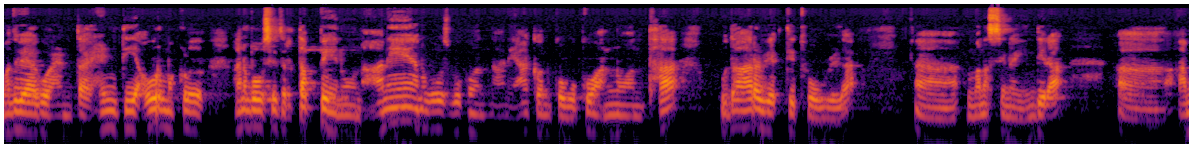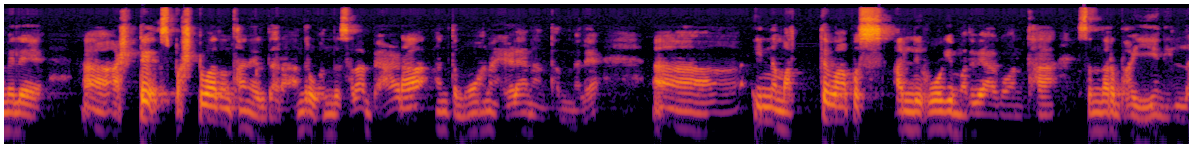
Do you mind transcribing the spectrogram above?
ಮದುವೆ ಆಗುವ ಅಂತ ಹೆಂಡತಿ ಅವ್ರ ಮಕ್ಕಳು ಅನುಭವಿಸಿದ್ರೆ ತಪ್ಪೇನು? ನಾನೇ ಅನುಭವಿಸ್ಬೇಕು ಅಂತ ನಾನು ಯಾಕೆ ಅನ್ಕೋಬೇಕು ಅನ್ನುವಂಥ ಉದಾರ ವ್ಯಕ್ತಿತ್ವವುಳ್ಳ ಮನಸ್ಸಿನ ಇಂದಿರಾ. ಆಮೇಲೆ ಅಷ್ಟೇ ಸ್ಪಷ್ಟವಾದಂತಹ ನಿರ್ಧಾರ. ಅಂದ್ರೆ ಒಂದು ಸಲ ಬೇಡ ಅಂತ ಮೋಹನ ಹೇಳ್ಯಾನ ಅಂತಂದ್ಮೇಲೆ ಇನ್ನು ಮತ್ತೆ ವಾಪಸ್ ಅಲ್ಲಿ ಹೋಗಿ ಮದುವೆ ಆಗುವಂತಹ ಸಂದರ್ಭ ಏನಿಲ್ಲ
